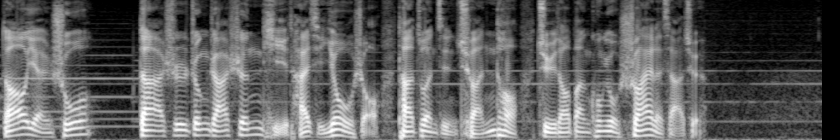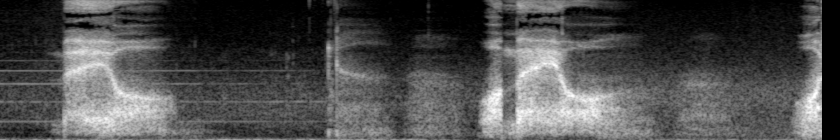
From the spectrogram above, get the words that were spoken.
导演说：“大师挣扎身体，抬起右手，他攥紧拳头，举到半空，又摔了下去。没有，我没有，我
